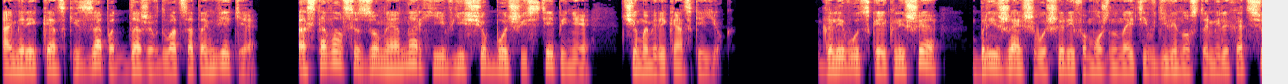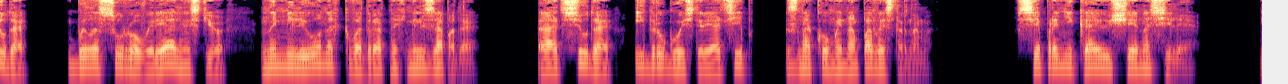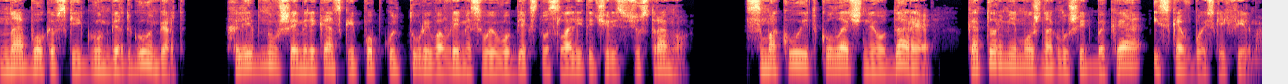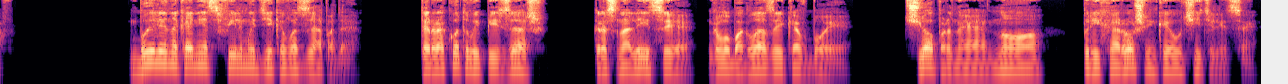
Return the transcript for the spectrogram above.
Американский Запад даже в 20 веке оставался зоной анархии в еще большей степени, чем американский юг. Голливудское клише «ближайшего шерифа можно найти в 90 милях отсюда» было суровой реальностью на миллионах квадратных миль Запада, а отсюда и другой стереотип, знакомый нам по вестернам. Всепроникающее насилие. Набоковский Гумберт Гумберт хлебнувший американской поп-культурой во время своего бегства с Лолитой через всю страну, смакует кулачные удары, которыми можно оглушить быка из ковбойских фильмов. Были, наконец, фильмы Дикого Запада. Терракотовый пейзаж, краснолицые, голубоглазые ковбои. Чопорная, но прихорошенькая учительница,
